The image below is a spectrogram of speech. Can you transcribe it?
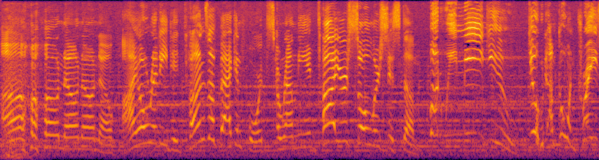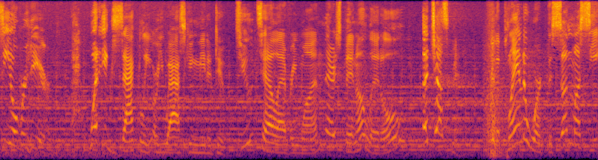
Oh no, no, no. I already did tons of back and forths around the entire solar system. But we need you! Dude, I'm going crazy over here. What exactly are you asking me to do? To tell everyone, there's been a little adjustment. For the plan to work, the sun must see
